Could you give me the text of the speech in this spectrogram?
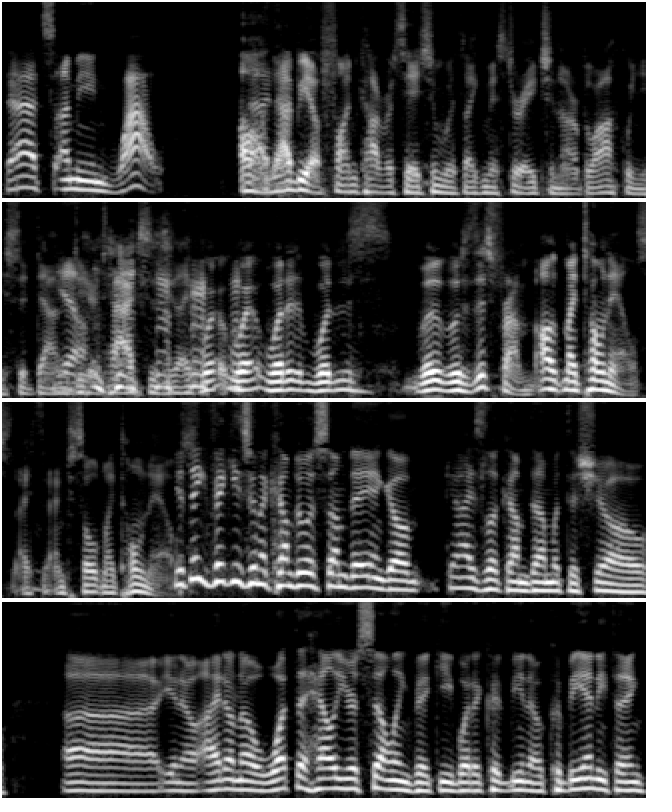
That's. I mean, wow. Oh, that'd be a fun conversation with like Mr. H and R Block when you sit down Yeah. and do your taxes. You're like, what, what, what, is- what is what was this from? Oh, my toenails. I, I've sold my toenails. You think Vicky's going to come to us someday and go, guys, look, I'm done with the show. Uh, you know, I don't know what the hell you're selling, Vicky, but it could be, you know, could be anything.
